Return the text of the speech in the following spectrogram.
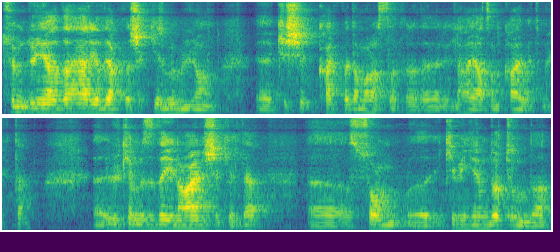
Tüm dünyada her yıl yaklaşık 20 milyon e, kişi kalp ve damar hastalıkları nedeniyle hayatını kaybetmekte. E, Ülkemizde de yine aynı şekilde e, son e, 2024 yılında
